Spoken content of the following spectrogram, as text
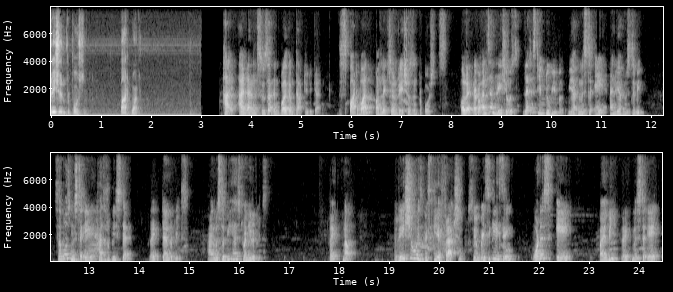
Ratio and Proportion, Part 1. Hi, I'm Daniel D'Souza and welcome to Aptitude Academy. This is part 1 on lecture on ratios and proportions. Alright, now to understand ratios, let us keep two people. We have Mr. A and we have Mr. B. Suppose Mr. A has rupees 10, right? 10 rupees. And Mr. B has 20 rupees. Right? Now, ratio is basically a fraction. So you're basically saying, what is A by B, right? Mr. A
